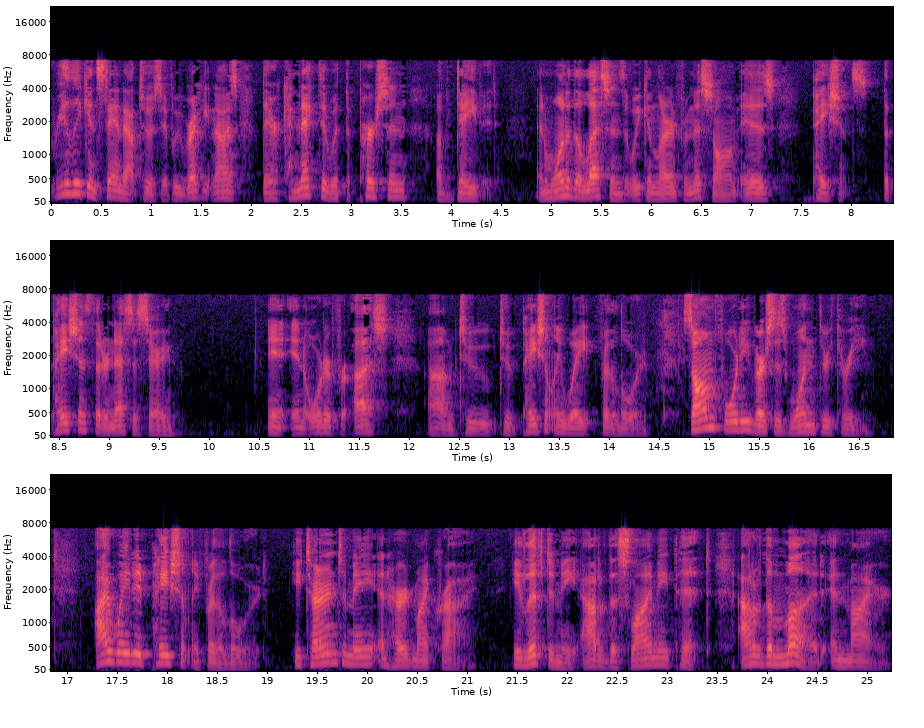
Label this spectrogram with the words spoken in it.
really can stand out to us if we recognize they are connected with the person of David. And one of the lessons that we can learn from this psalm is patience, the patience that are necessary in, in order for us um, to, to patiently wait for the Lord. Psalm 40, verses 1 through 3. I waited patiently for the Lord. He turned to me and heard my cry. He lifted me out of the slimy pit, out of the mud and mire.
